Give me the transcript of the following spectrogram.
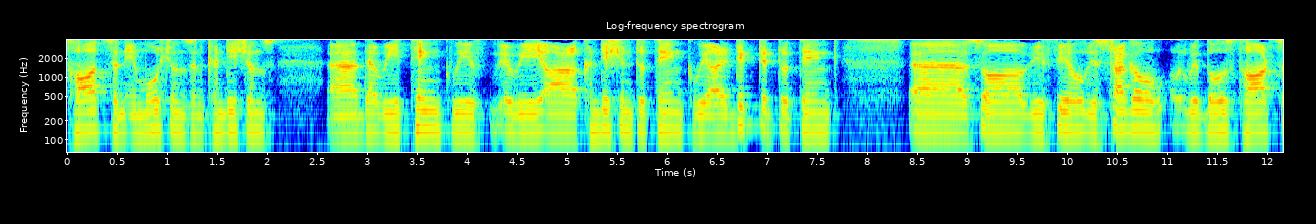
thoughts and emotions and conditions uh, that we think we we are conditioned to think, we are addicted to think. Uh, so we feel we struggle with those thoughts.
